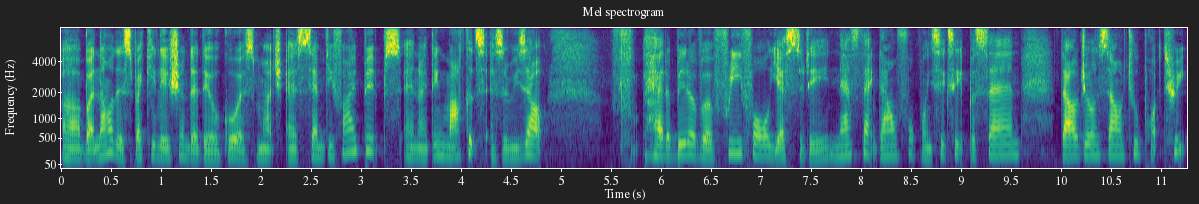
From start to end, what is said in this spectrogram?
Uh, but now there's speculation that they'll go as much as 75 bips. And I think markets, as a result, had a bit of a free fall yesterday. Nasdaq down 4.68%, Dow Jones down 2.3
